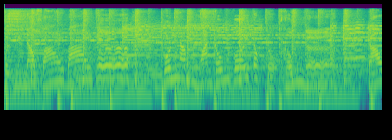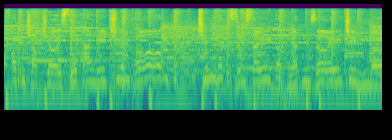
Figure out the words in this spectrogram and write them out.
thực nào phải bài thơ. Bốn năm hoàn công với tốc độ không ngờ, Cao ốc chọc trời xua tan đi truyền thống chiếm đất rừng xây, độc nhất rơi chim mờ.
